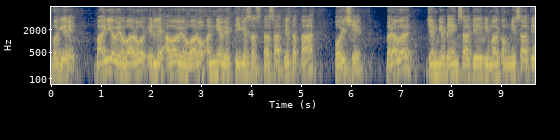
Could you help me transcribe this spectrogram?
વગેરે. બાહ્ય વ્યવહારો એટલે આવા વ્યવહારો અન્ય વ્યક્તિ કે સંસ્થા સાથે થતા હોય છે. બરાબર? જેમ કે બેંક સાથે, વીમા કંપની સાથે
